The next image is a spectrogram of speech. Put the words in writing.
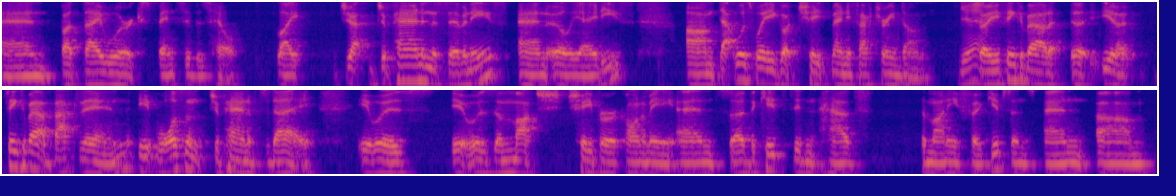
and but they were expensive as hell. Like ja- Japan in the 70s and early 80s, um, that was where you got cheap manufacturing done. Yeah. So you think about it, uh, you know, think about back then. It wasn't Japan of today. It was it was a much cheaper economy, and so the kids didn't have the money for Gibsons. And um,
